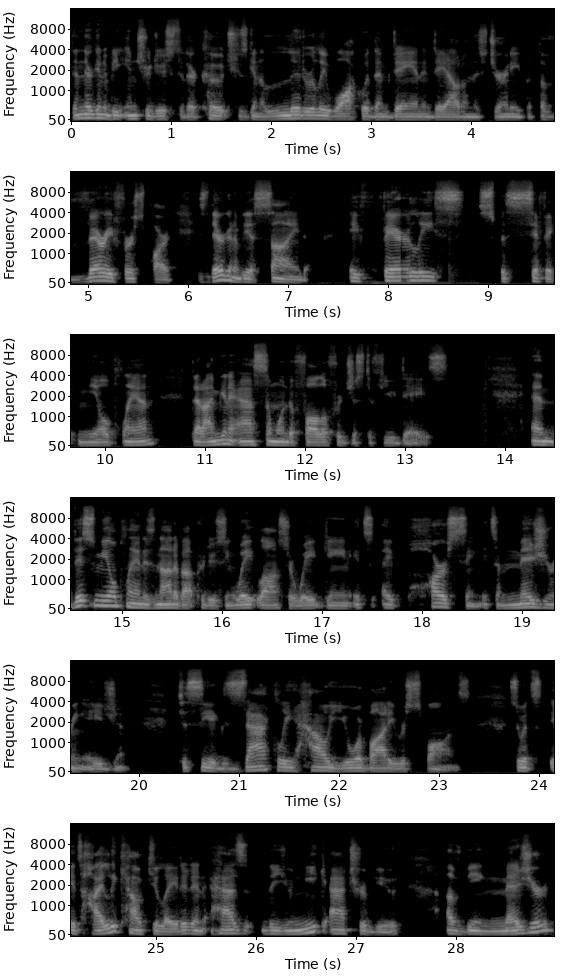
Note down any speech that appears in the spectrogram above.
Then they're going to be introduced to their coach, who's going to literally walk with them day in and day out on this journey. But the very first part is they're going to be assigned a fairly specific meal plan that I'm going to ask someone to follow for just a few days. And this meal plan is not about producing weight loss or weight gain. It's a parsing, it's a measuring agent to see exactly how your body responds. So it's it's highly calculated and it has the unique attribute of being measured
